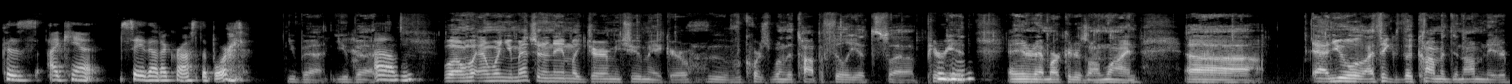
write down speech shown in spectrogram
because I can't say that across the board. You bet. You bet. Um, well, and when you mention a name like Jeremy Shoemaker, who, of course, is one of the top affiliates, uh, period, mm-hmm. and internet marketers online, uh, and you will, I think the common denominator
